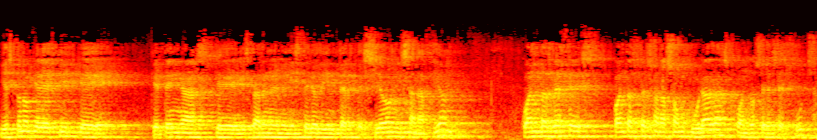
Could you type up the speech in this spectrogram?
Y esto no quiere decir que, que tengas que estar en el ministerio de intercesión y sanación. ¿Cuántas veces, cuántas personas son curadas cuando se les escucha?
